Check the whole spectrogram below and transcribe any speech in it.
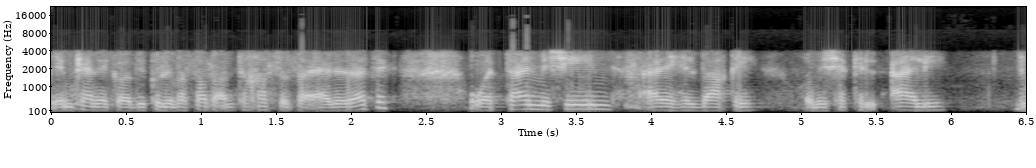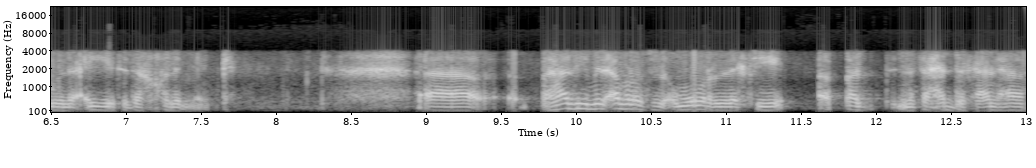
بإمكانك وبكل بساطة أن تخصص إعداداتك وال Time Machine عليه الباقي وبشكل آلي دون أي تدخل منك. هذه من أبرز الأمور التي قد نتحدث عنها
